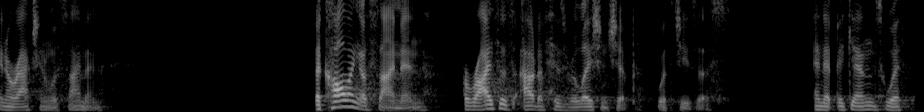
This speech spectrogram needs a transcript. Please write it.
interaction with Simon. The calling of Simon arises out of his relationship with Jesus, and it begins with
